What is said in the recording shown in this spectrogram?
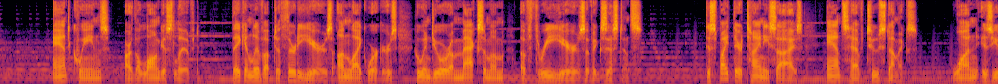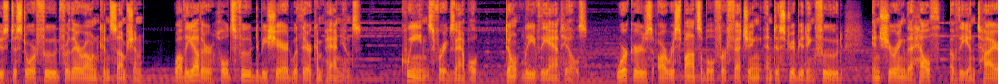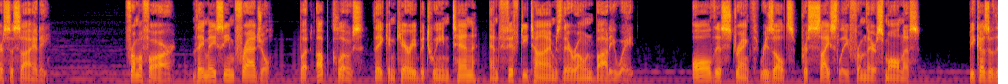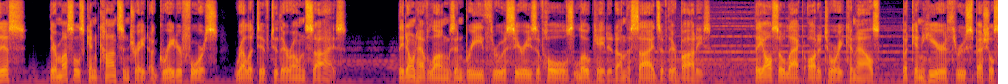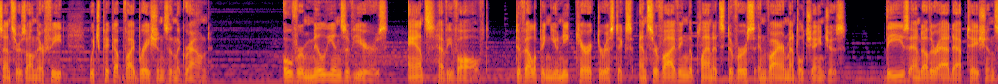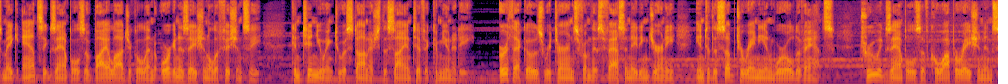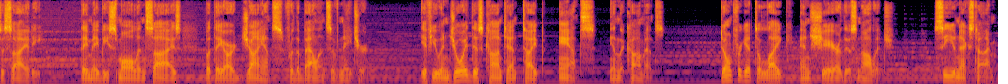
Ant queens are the longest lived. They can live up to 30 years, unlike workers who endure a maximum of three years of existence. Despite their tiny size, ants have two stomachs. One is used to store food for their own consumption, while the other holds food to be shared with their companions. Queens, for example, don't leave the ant hills. Workers are responsible for fetching and distributing food, ensuring the health of the entire society. From afar, they may seem fragile, but up close they can carry between 10 and 50 times their own body weight. All this strength results precisely from their smallness. Because of this, their muscles can concentrate a greater force relative to their own size. They don't have lungs and breathe through a series of holes located on the sides of their bodies. They also lack auditory canals, but can hear through special sensors on their feet, which pick up vibrations in the ground. Over millions of years, ants have evolved, developing unique characteristics and surviving the planet's diverse environmental changes. These and other adaptations make ants examples of biological and organizational efficiency continuing to astonish the scientific community. Earth Echoes returns from this fascinating journey into the subterranean world of ants, true examples of cooperation in society. They may be small in size, but they are giants for the balance of nature. If you enjoyed this content, type ants in the comments. Don't forget to like and share this knowledge. See you next time.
